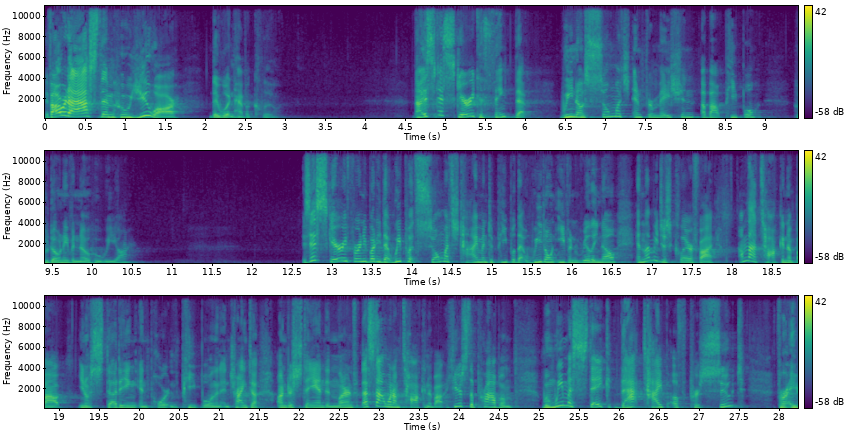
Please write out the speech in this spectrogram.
If I were to ask them who you are, they wouldn't have a clue. Now, isn't it scary to think that we know so much information about people who don't even know who we are. Is this scary for anybody that we put so much time into people that we don't even really know? And let me just clarify I'm not talking about you know, studying important people and, and trying to understand and learn. That's not what I'm talking about. Here's the problem when we mistake that type of pursuit for a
